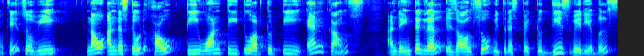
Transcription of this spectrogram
Okay. So, we now understood how T 1 T 2 up to T n comes and the integral is also with respect to these variables.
